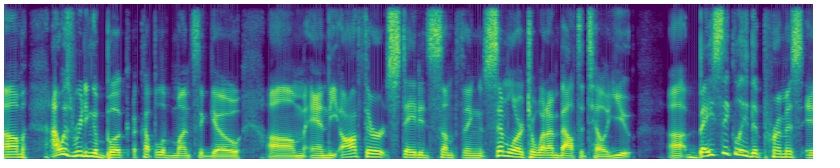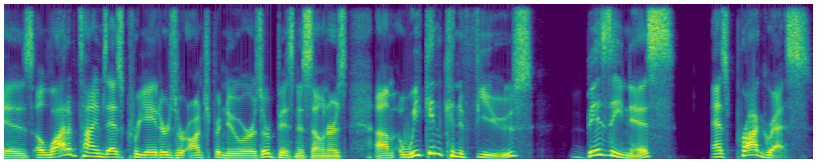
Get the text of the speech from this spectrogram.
um, I was reading a book a couple of months ago, um, and the author stated something similar to what I'm about to tell you. Uh, basically, the premise is a lot of times as creators or entrepreneurs or business owners, um, we can confuse busyness as progress.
